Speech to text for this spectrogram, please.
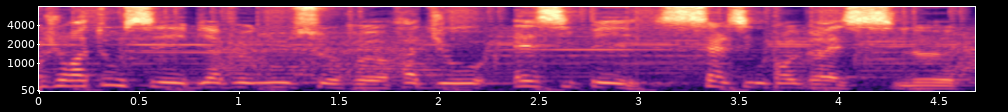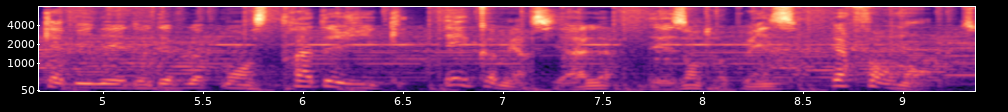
Bonjour à tous et bienvenue sur Radio SIP Sales in Progress, le cabinet de développement stratégique et commercial des entreprises performantes.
